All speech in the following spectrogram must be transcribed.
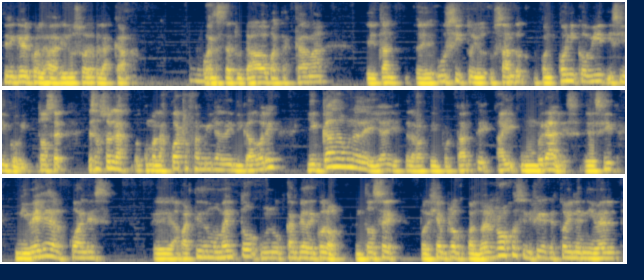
tiene que ver con el uso de las camas. Cuánto saturado, cuántas camas, eh, tan, eh, estoy usando con, con COVID y sin COVID. Entonces, esas son las, como las cuatro familias de indicadores y en cada una de ellas, y esta es la parte importante, hay umbrales, es decir, niveles a los cuales eh, a partir de un momento uno cambia de color. Entonces, por ejemplo, cuando es rojo significa que estoy en el nivel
